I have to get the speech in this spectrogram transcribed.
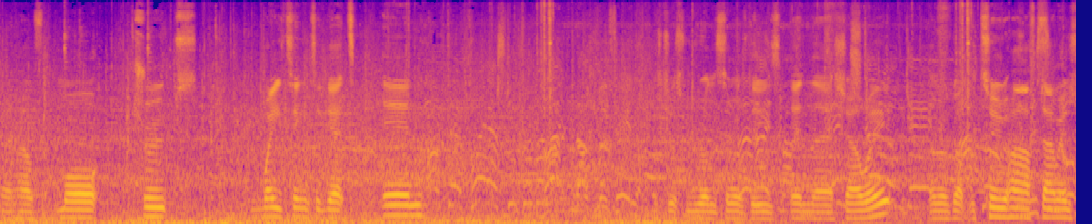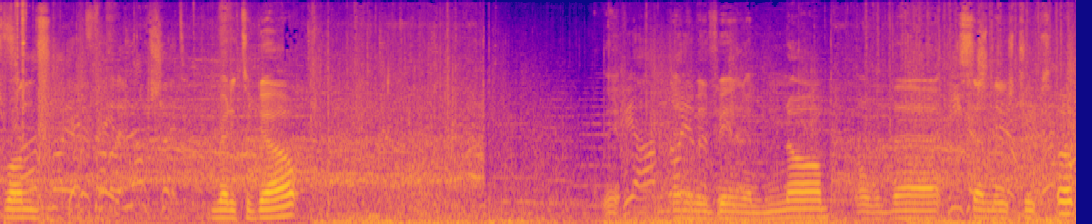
I have more troops waiting to get in. Let's just run some of these in there, shall we? And we've got the two half damaged ones ready to go. The enemy being a knob over there. Send these troops up.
